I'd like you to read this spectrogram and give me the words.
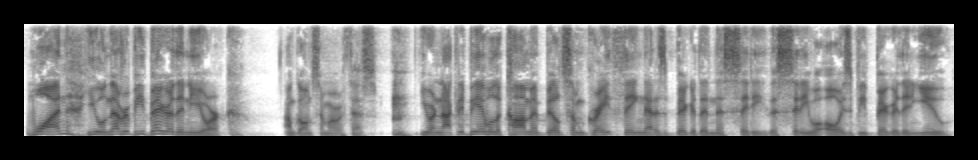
One, you will never be bigger than New York. I'm going somewhere with this. you are not going to be able to come and build some great thing that is bigger than this city. This city will always be bigger than you.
